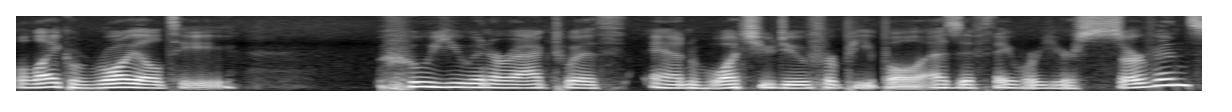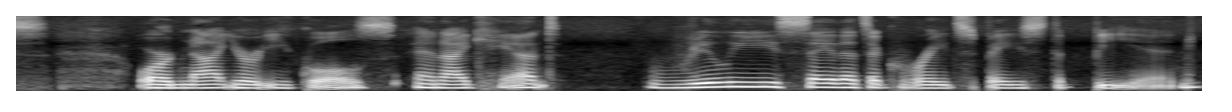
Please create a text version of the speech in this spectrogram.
like royalty who you interact with and what you do for people as if they were your servants or not your equals. And I can't really say that's a great space to be in,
